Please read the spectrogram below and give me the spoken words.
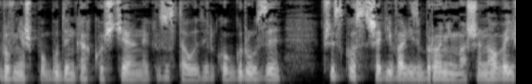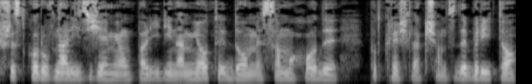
Również po budynkach kościelnych zostały tylko gruzy. Wszystko strzeliwali z broni maszynowej, wszystko równali z ziemią, palili namioty, domy, samochody, podkreśla ksiądz de Brito.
